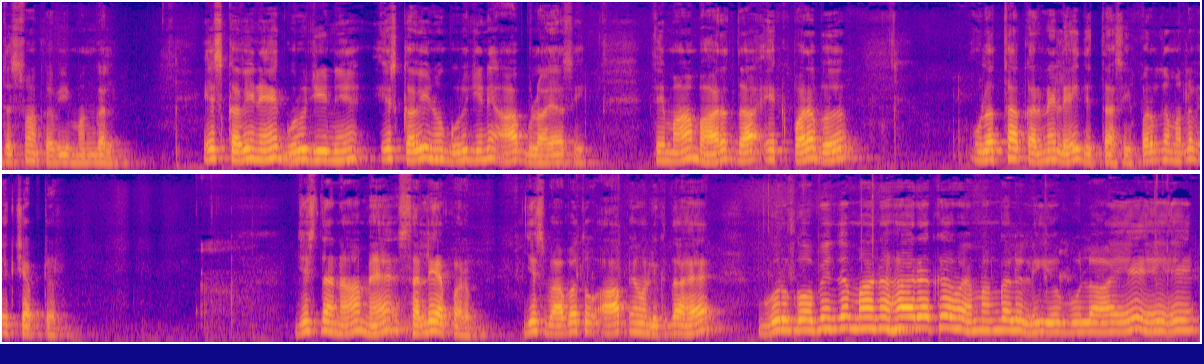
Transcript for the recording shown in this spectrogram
ਦਸਵਾਂ ਕਵੀ ਮੰਗਲ। ਇਸ ਕਵੀ ਨੇ ਗੁਰੂ ਜੀ ਨੇ, ਇਸ ਕਵੀ ਨੂੰ ਗੁਰੂ ਜੀ ਨੇ ਆਪ ਬੁਲਾਇਆ ਸੀ ਤੇ ਮਹਾਭਾਰਤ ਦਾ ਇੱਕ ਪਰਬ ਉਲੱਥਾ ਕਰਨੇ ਲਈ ਦਿੱਤਾ ਸੀ। ਪਰਬ ਦਾ ਮਤਲਬ ਇੱਕ ਚੈਪਟਰ ਜਿਸ ਦਾ ਨਾਮ ਹੈ ਸਲਿਆ ਪਰਬ। ਜਿਸ ਬਾਬਤ ਉਹ ਆਪ ਇਉਂ ਲਿਖਦਾ ਹੈ, ਗੁਰੂ ਗੋਬਿੰਦ ਮਨ ਹਰਖ ਹੋਇ ਮੰਗਲ ਲਿਓ ਬੁਲਾਏ,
